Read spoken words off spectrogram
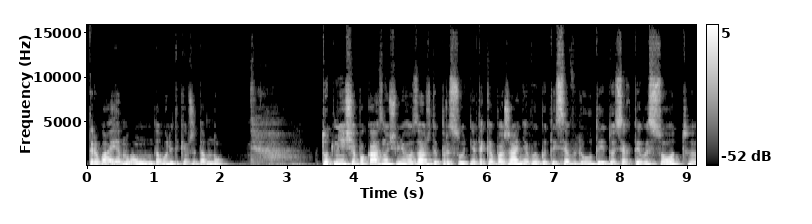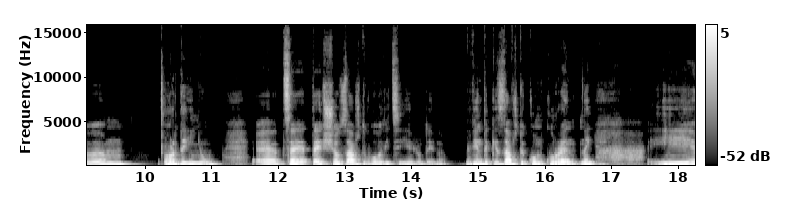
триває ну, доволі таки вже давно. Тут мені ще показано, що в нього завжди присутнє таке бажання вибитися в люди, досягти висот, ем, гординю. Е, Це те, що завжди в голові цієї людини. Він такий завжди конкурентний. І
